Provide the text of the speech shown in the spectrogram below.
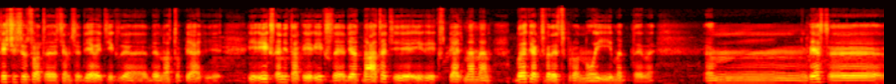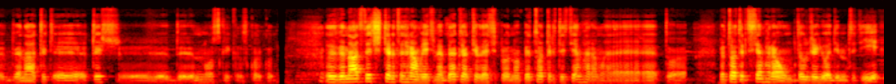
1779, X 95, и, и X, а не так, и X 19, и X 5 мм, Black Active 10 Pro, ну и мет- э, ем, вес э, 12 э, тысяч, э, д- ну, сколько, сколько, 12-14 грамм в этими Black Active 10 Pro, но 537 грамм э, это 537 грамм WJ 11 и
